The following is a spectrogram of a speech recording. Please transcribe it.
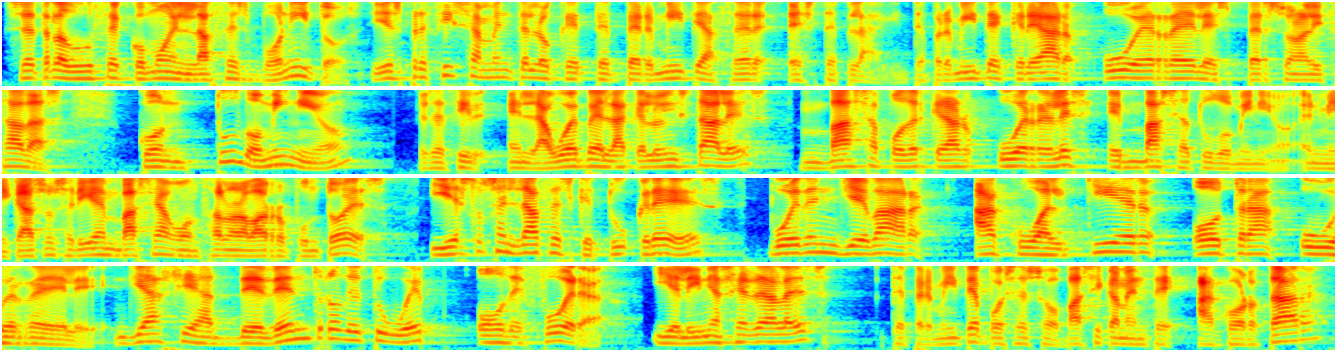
se traduce como enlaces bonitos y es precisamente lo que te permite hacer este plugin. Te permite crear URLs personalizadas con tu dominio es decir, en la web en la que lo instales vas a poder crear URLs en base a tu dominio. En mi caso sería en base a gonzalonavarro.es. Y estos enlaces que tú crees pueden llevar a cualquier otra URL, ya sea de dentro de tu web o de fuera. Y en líneas generales te permite, pues eso, básicamente acortar,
